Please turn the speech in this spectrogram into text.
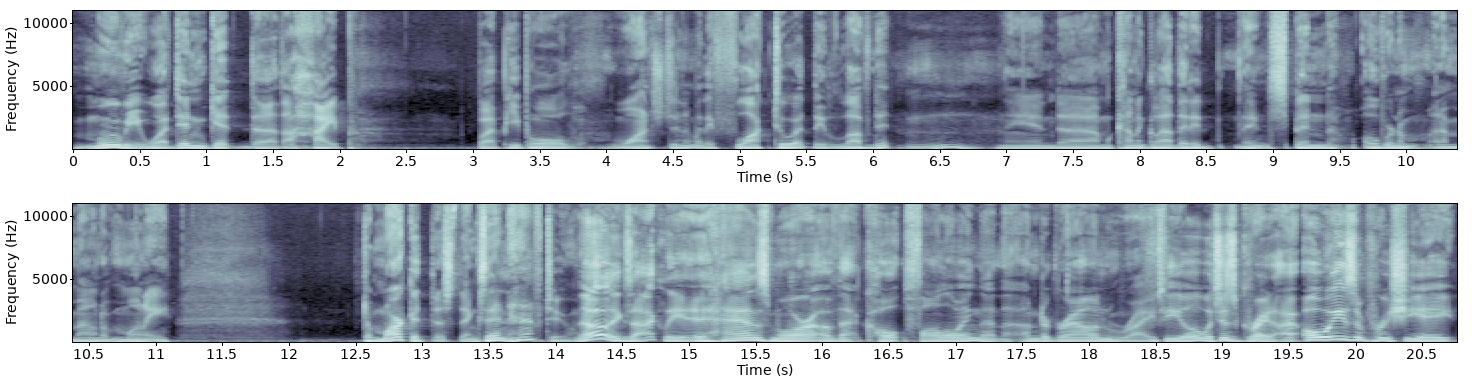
movie, what didn't get the the hype, but people watched it anyway. They flocked to it. They loved it, and uh, I'm kind of glad they did. They didn't spend over an, an amount of money to market this thing. 'cause they didn't have to. No, exactly. It has more of that cult following, that, that underground Right. feel, which is great. I always appreciate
